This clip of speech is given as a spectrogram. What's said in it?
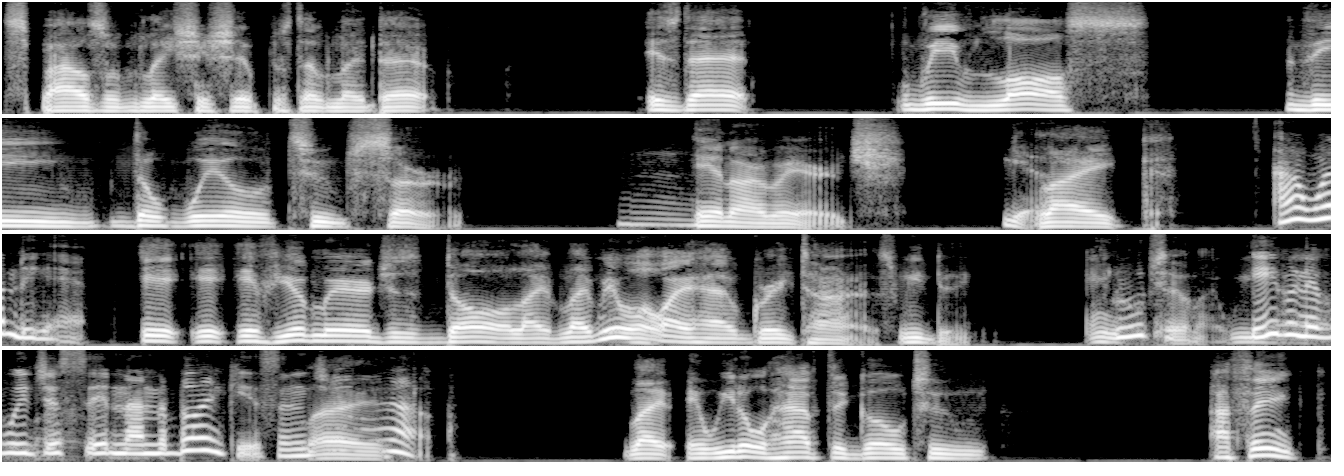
spousal relationship and stuff like that. Is that we've lost the the will to serve Mm. in our marriage. Yeah. Like i don't want to do that i i if your marriage is dull, like like me and my wife have great times. We do. Me too. Like, we even if we just sitting on the blankets and Like- out like and we don't have to go to i think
